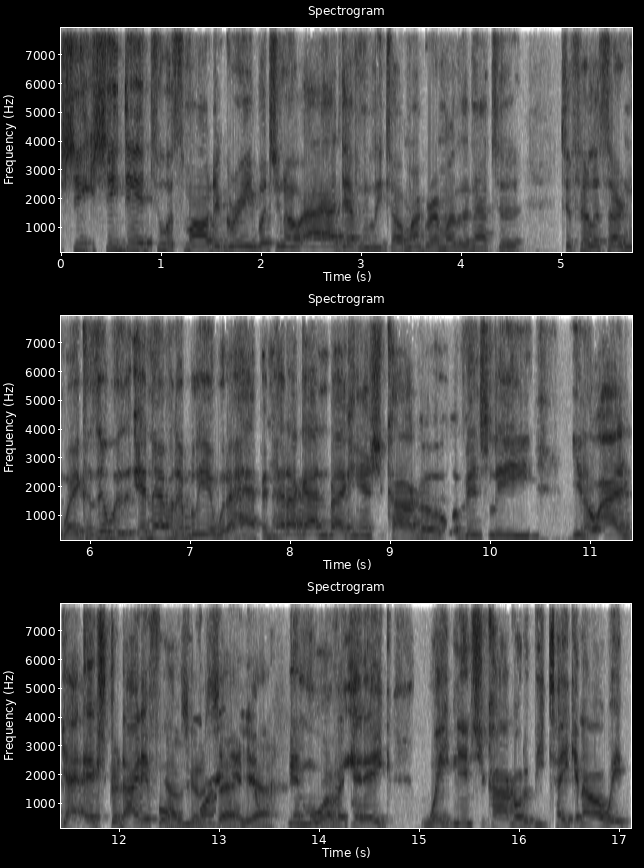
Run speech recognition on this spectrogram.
She she did to a small degree, but you know, I, I definitely told my grandmother not to to feel a certain way because it was inevitably it would have happened. Had I gotten back here in Chicago, eventually, you know, I got extradited for I was more say, and, yeah. and more of a headache waiting in Chicago to be taken all the way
